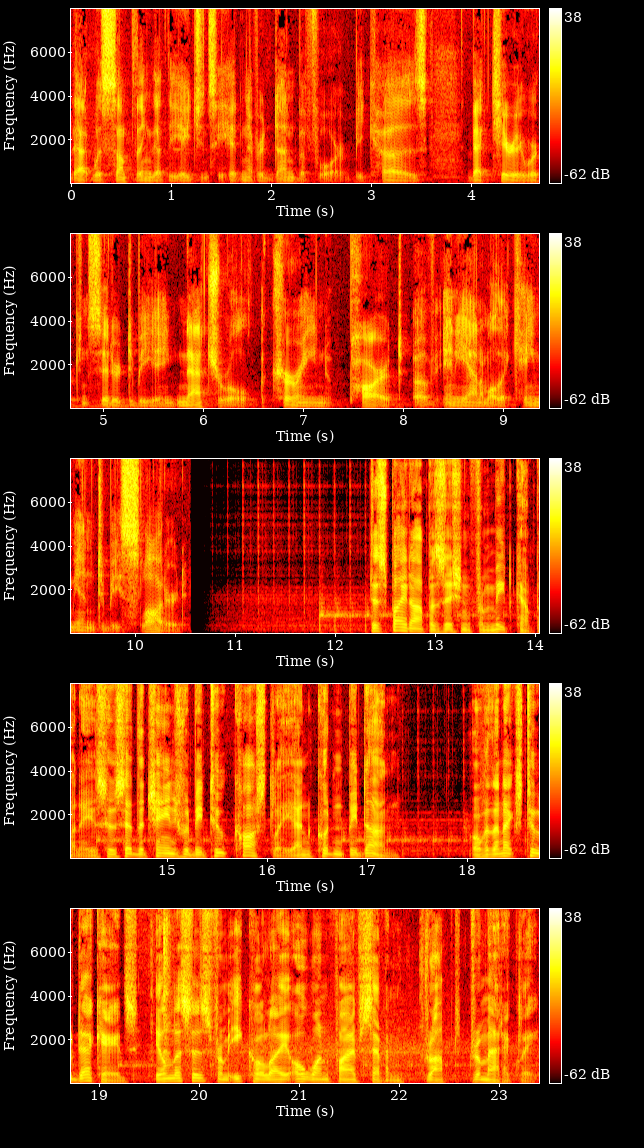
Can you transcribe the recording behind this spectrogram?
That was something that the agency had never done before because bacteria were considered to be a natural occurring part of any animal that came in to be slaughtered. Despite opposition from meat companies who said the change would be too costly and couldn't be done, over the next two decades, illnesses from E. coli 0157 dropped dramatically.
